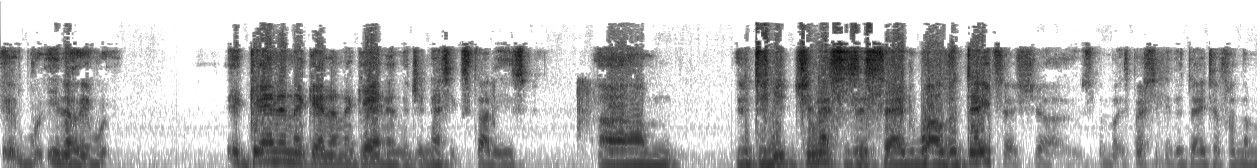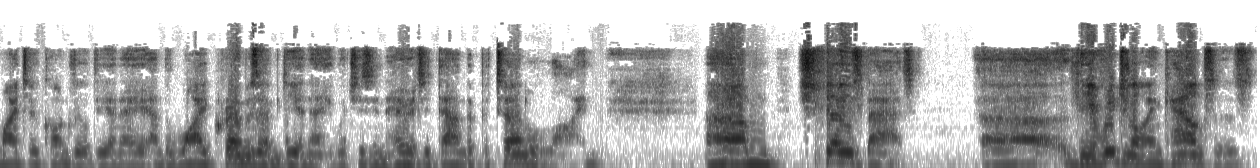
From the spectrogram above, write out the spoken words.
you know, it, again and again and again in the genetic studies, um, the geneticists said, well, the data shows, especially the data from the mitochondrial DNA and the Y chromosome DNA, which is inherited down the paternal line, um, shows that uh, the original encounters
